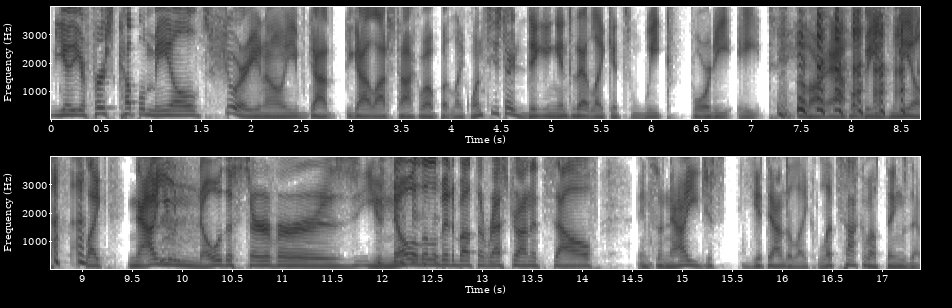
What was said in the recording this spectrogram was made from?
you know your first couple meals, sure, you know you've got you got a lot to talk about, but like once you start digging into that, like it's week forty eight of our Applebee's meal, like now you know the servers, you know a little bit about the restaurant itself. And so now you just you get down to like, let's talk about things that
